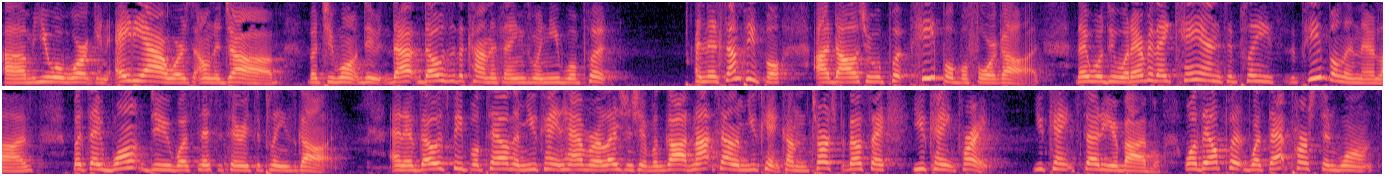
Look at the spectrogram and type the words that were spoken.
Um, you will work in 80 hours on a job, but you won't do that. Those are the kind of things when you will put, and then some people, idolatry will put people before God. They will do whatever they can to please the people in their lives, but they won't do what's necessary to please God. And if those people tell them you can't have a relationship with God, not tell them you can't come to church, but they'll say you can't pray. You can't study your Bible. Well, they'll put what that person wants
